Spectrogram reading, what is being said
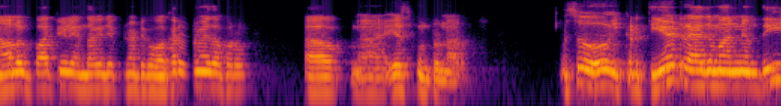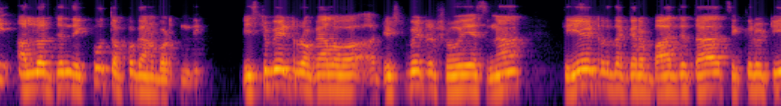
నాలుగు పార్టీలు ఇందాక చెప్పినట్టుగా ఒకరి మీద ఒకరు వేసుకుంటున్నారు. సో ఇక్కడ థియేటర్ యాజమాన్యంది అల్లు అర్జున్ది ఎక్కువ తప్పు కనబడుతుంది. డిస్ట్రిబ్యూటర్ ఒకవేళ డిస్ట్రిబ్యూటర్ షో చేసిన థియేటర్ దగ్గర బాధ్యత సెక్యూరిటీ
